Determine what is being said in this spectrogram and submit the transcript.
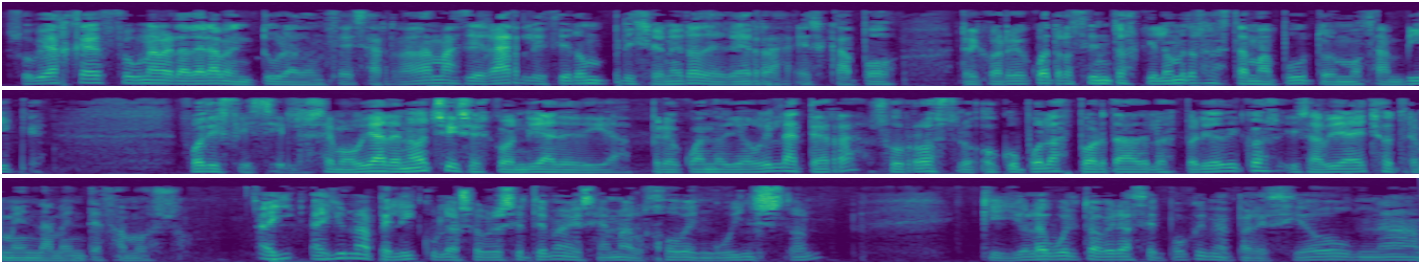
Su viaje fue una verdadera aventura, don César. Nada más llegar le hicieron prisionero de guerra, escapó, recorrió 400 kilómetros hasta Maputo, en Mozambique. Fue difícil, se movía de noche y se escondía de día, pero cuando llegó a Inglaterra, su rostro ocupó las portadas de los periódicos y se había hecho tremendamente famoso. Hay, hay una película sobre ese tema que se llama El joven Winston, que yo la he vuelto a ver hace poco y me pareció una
